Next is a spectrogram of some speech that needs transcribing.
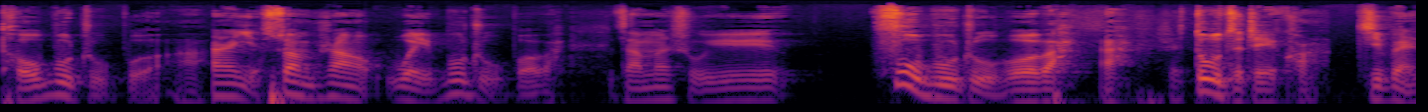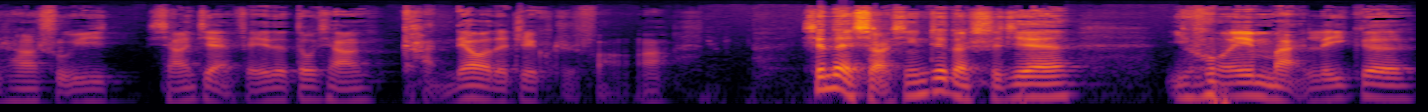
头部主播啊，当然也算不上尾部主播吧，咱们属于腹部主播吧啊，是肚子这块儿，基本上属于想减肥的都想砍掉的这块脂肪啊。现在小新这段时间，因为买了一个。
